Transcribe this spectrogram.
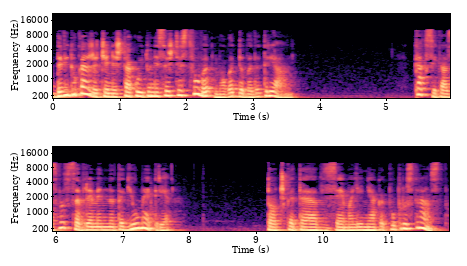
Да ви докажа, че неща, които не съществуват, могат да бъдат реални. Как се казва в съвременната геометрия – Точката взема ли някакво пространство?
